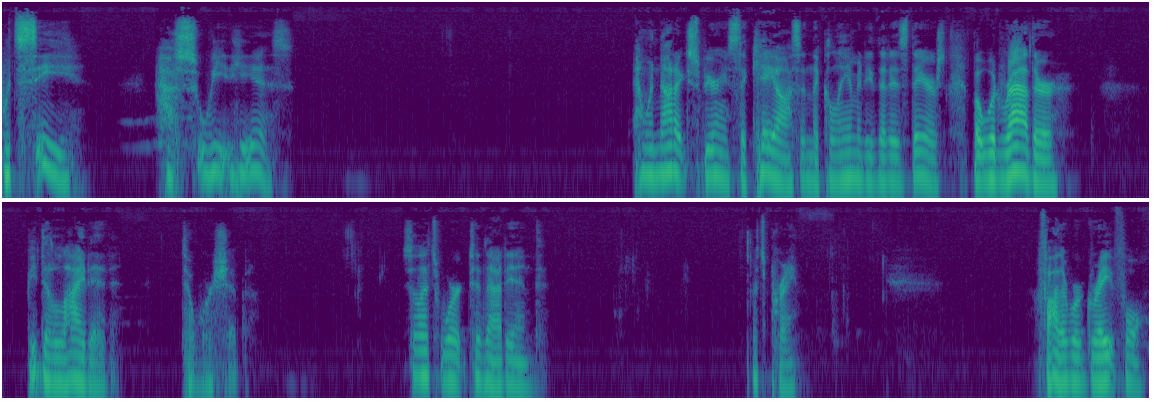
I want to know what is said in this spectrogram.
would see how sweet He is. And would not experience the chaos and the calamity that is theirs, but would rather be delighted to worship. So let's work to that end. Let's pray. Father, we're grateful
